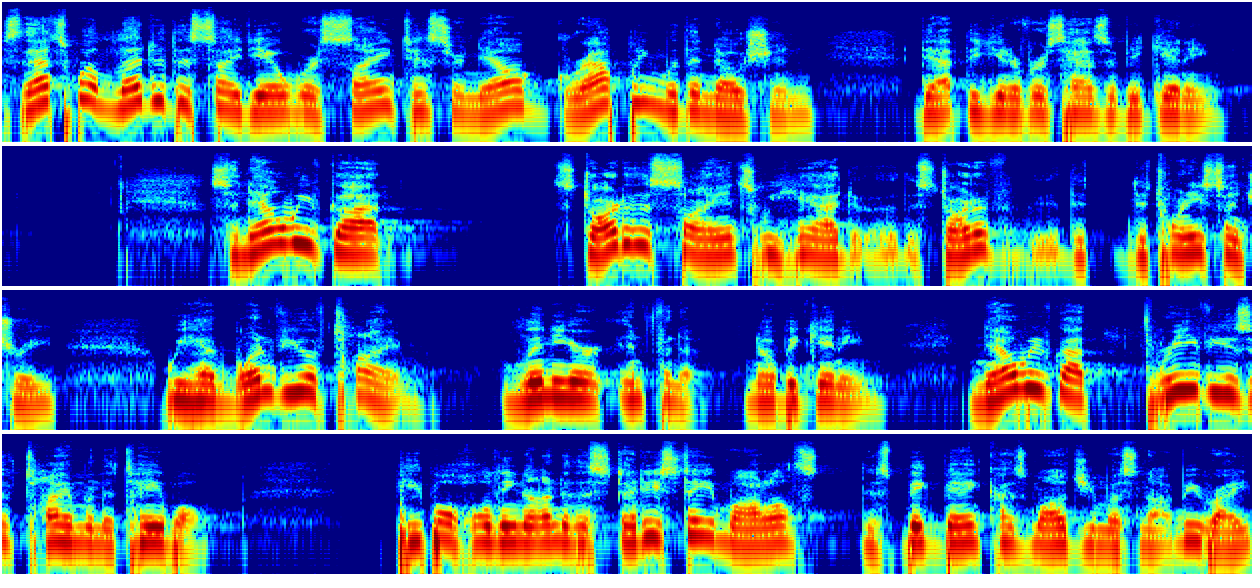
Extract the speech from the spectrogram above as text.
So that's what led to this idea where scientists are now grappling with the notion that the universe has a beginning. So now we've got start of the science, we had the start of the, the 20th century, we had one view of time, linear, infinite, no beginning. Now we've got three views of time on the table. People holding on to the steady state models, this Big Bang cosmology must not be right.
